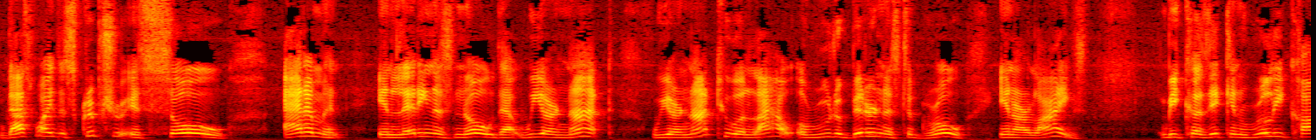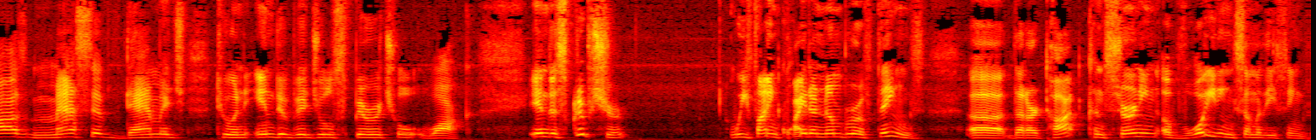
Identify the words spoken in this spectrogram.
that's why the scripture is so adamant in letting us know that we are not we are not to allow a root of bitterness to grow in our lives because it can really cause massive damage to an individual spiritual walk. In the scripture, we find quite a number of things uh, that are taught concerning avoiding some of these things.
